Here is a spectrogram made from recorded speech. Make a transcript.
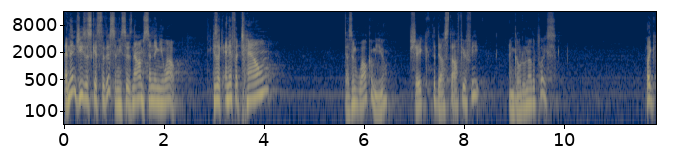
And then Jesus gets to this and he says, Now I'm sending you out. He's like, And if a town doesn't welcome you, shake the dust off your feet and go to another place. Like,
